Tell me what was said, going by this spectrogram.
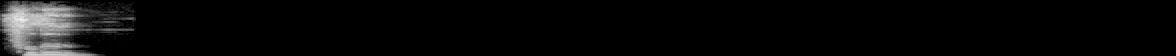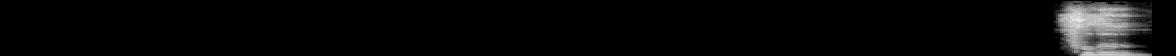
flu. Flu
